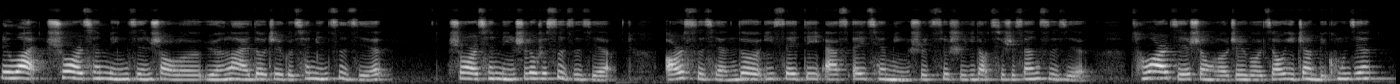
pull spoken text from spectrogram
另外，Shor 签名减少了原来的这个签名字节，Shor 签名是六十四字节，而此前的 ECDSA 签名是七十一到七十三字节。从而节省了这个交易占比空间。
